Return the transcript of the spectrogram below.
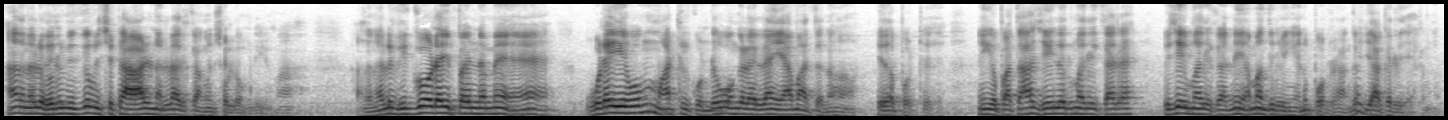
அதனால் வெறும் விக்கு வச்சுட்டு ஆள் நல்லா இருக்காங்கன்னு சொல்ல முடியுமா? அதனால் விக்கோட இப்போ என்னமே உடையவும் மாற்றிக்கொண்டு உங்களை எல்லாம் ஏமாற்றணும் இதை போட்டு. நீங்கள் பார்த்தா ஜெயிலர் மாதிரி இருக்கார விஜய் மாதிரி இருக்காருன்னு ஏமாந்துருவீங்கன்னு போடுறாங்க. ஜாக்கிரதையாக இருங்க.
